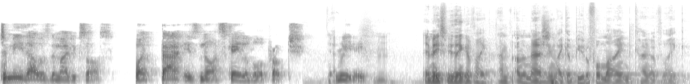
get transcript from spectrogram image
to me that was the magic sauce. But that is not a scalable approach. Yeah. really. Hmm. It makes me think of like I'm I'm imagining like a beautiful mind kind of like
